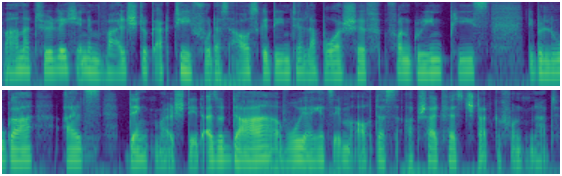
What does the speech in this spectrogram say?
war natürlich in dem Waldstück aktiv, wo das ausgediente Laborschiff von Greenpeace, die Beluga, als Denkmal steht. Also da, wo ja jetzt eben auch das Abschaltfest stattgefunden hat.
